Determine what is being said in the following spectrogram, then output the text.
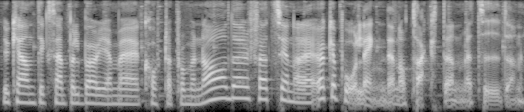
Du kan till exempel börja med korta promenader för att senare öka på längden och takten med tiden.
